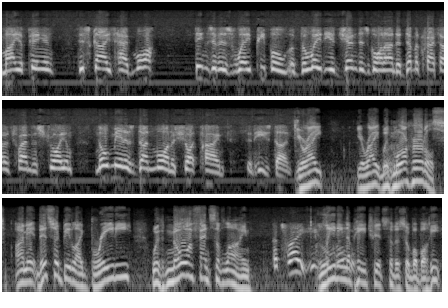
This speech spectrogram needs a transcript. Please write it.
my opinion. This guy's had more things in his way. People, the way the agenda's going on, the Democrats are trying to destroy him. No man has done more in a short time than he's done. You're right. You're right. With more hurdles. I mean, this would be like Brady with no offensive line. That's right. He's leading the Patriots to the Super Bowl. He,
